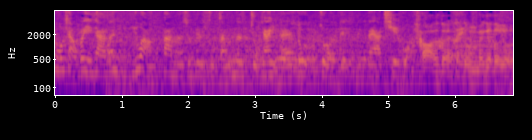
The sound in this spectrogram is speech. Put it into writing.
那我想问一下，那以往的话呢，就是咱们的酒家应该都有做给那个大家切过哈？啊，对，对，每个都有。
